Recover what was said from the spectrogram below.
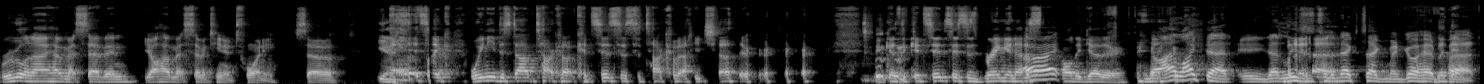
Rugel and I have him at seven. Y'all have him at seventeen and twenty. So yeah, it's like we need to stop talking about consensus to talk about each other because the consensus is bringing us All right. all together. No, I like that. Eh, That leads us to uh, the next segment. Go ahead, but Pat.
